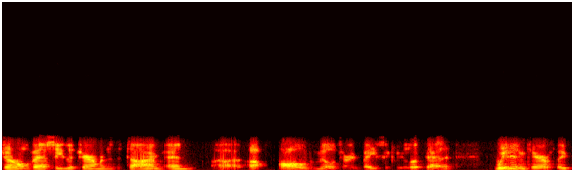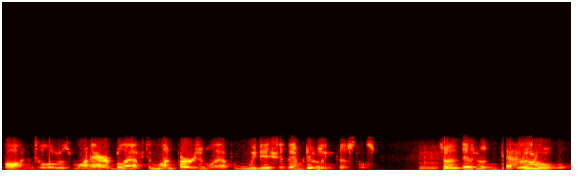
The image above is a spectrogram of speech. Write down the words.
General Vessey, the chairman at the time, and uh, uh, all of the military basically looked at it. We didn't care if they fought until there was one Arab left and one Persian left, and we'd issue them dueling pistols. Mm-hmm. So this was a yeah. brutal war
